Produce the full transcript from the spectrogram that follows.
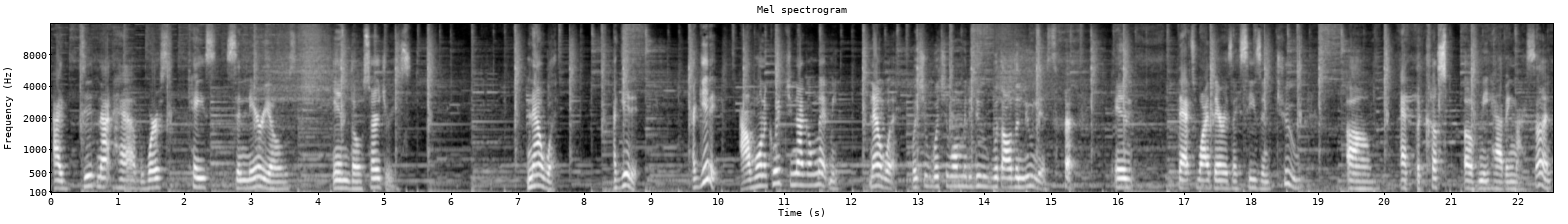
I did not have worst case scenarios in those surgeries. Now what? I get it. I get it. I want to quit. You're not gonna let me. Now what? What you what you want me to do with all the newness? and that's why there is a season two um, at the cusp of me having my son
